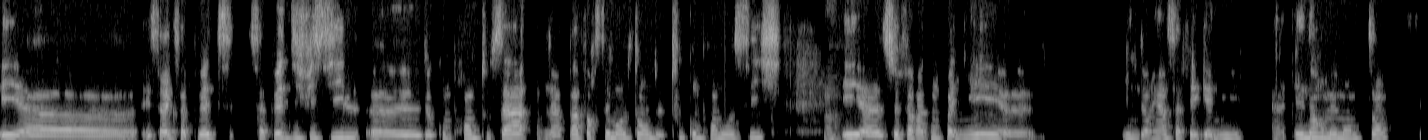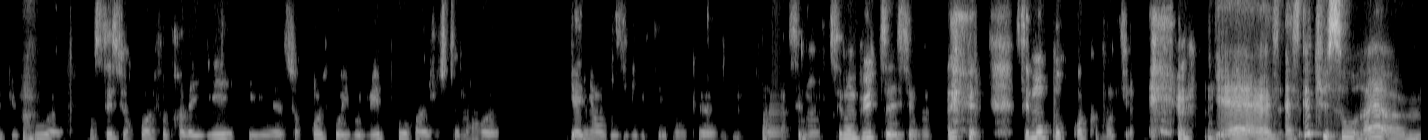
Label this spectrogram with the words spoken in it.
Et, euh, et c'est vrai que ça peut être, ça peut être difficile euh, de comprendre tout ça. On n'a pas forcément le temps de tout comprendre aussi. Ah. Et se faire accompagner, mine de rien, ça fait gagner énormément de temps. Et du ah. coup, on sait sur quoi il faut travailler et sur quoi il faut évoluer pour justement gagner en visibilité. Donc euh, voilà, c'est mon, c'est mon but, c'est mon, c'est mon pourquoi, comment dire. yes. Est-ce que tu saurais, euh,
